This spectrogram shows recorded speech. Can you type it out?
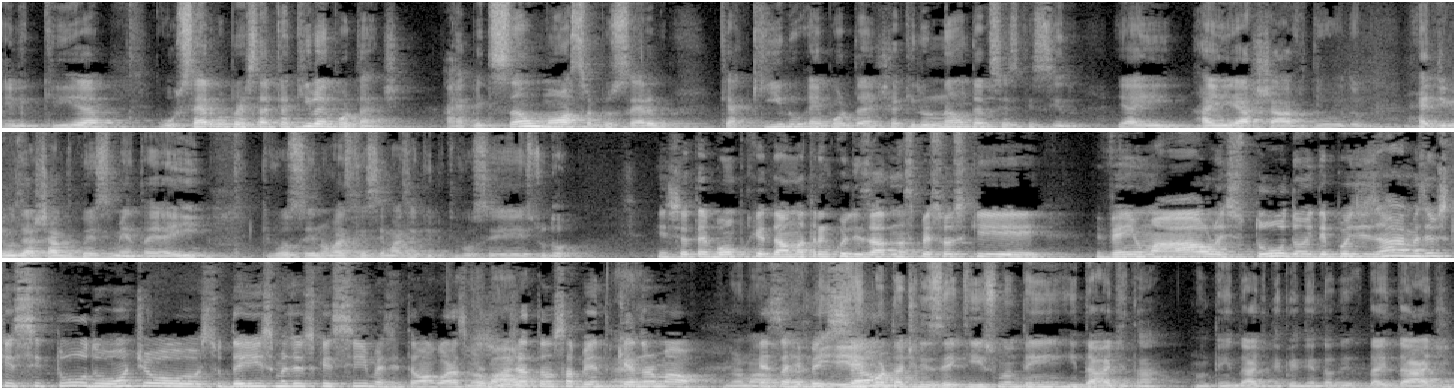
ele cria o cérebro percebe que aquilo é importante. A repetição mostra para o cérebro que aquilo é importante, que aquilo não deve ser esquecido. E aí, aí é a chave do, do é, digamos, é a chave do conhecimento. É aí que você não vai esquecer mais aquilo que você estudou. Isso é até bom porque dá uma tranquilizada nas pessoas que vêm uma aula, estudam e depois dizem, ah, mas eu esqueci tudo, ontem eu estudei isso, mas eu esqueci. Mas então agora as normal. pessoas já estão sabendo que é, é normal. normal. Essa repetição... E é importante dizer que isso não tem idade, tá? Não tem idade. Dependendo da, da idade,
